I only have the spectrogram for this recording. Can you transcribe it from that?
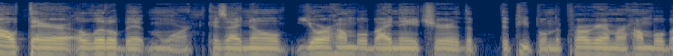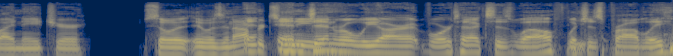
out there a little bit more because I know you're humble by nature. The the people in the program are humble by nature. So it, it was an opportunity. In, in, general, we are at Vortex as well, which is probably.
